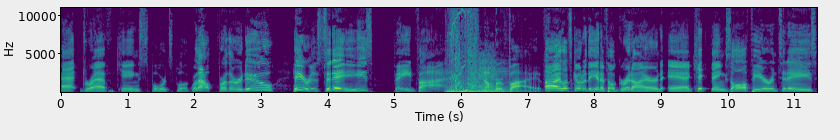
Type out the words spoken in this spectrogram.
at DraftKings Sportsbook. Without further ado, here is today's Fade 5. Number 5. All right, let's go to the NFL gridiron and kick things off here in today's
